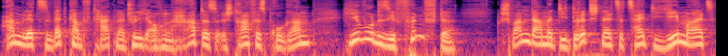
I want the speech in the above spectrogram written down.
am letzten Wettkampftag. Natürlich auch ein hartes, straffes Programm. Hier wurde sie fünfte schwamm damit die drittschnellste Zeit, die jemals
